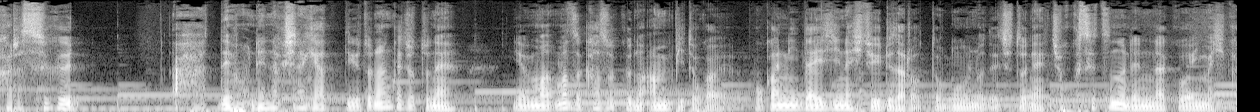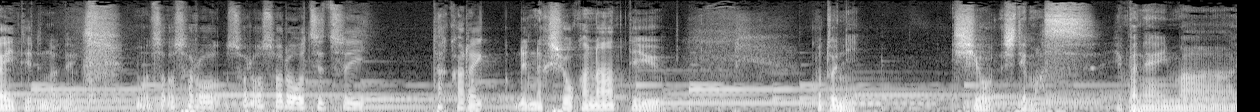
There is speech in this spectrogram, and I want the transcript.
からすぐあでも連絡しなきゃっていうとなんかちょっとねいやままず家族の安否とか他に大事な人いるだろうと思うのでちょっとね直接の連絡を今控えてるのでもうそろそろそろそろ落ち着いたから連絡しようかなっていうことにしようしてます。やっぱね今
